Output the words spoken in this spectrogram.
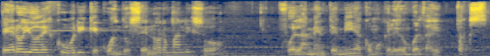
Pero yo descubrí que cuando se normalizó, fue la mente mía como que le dieron vueltas así. ¡tax!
